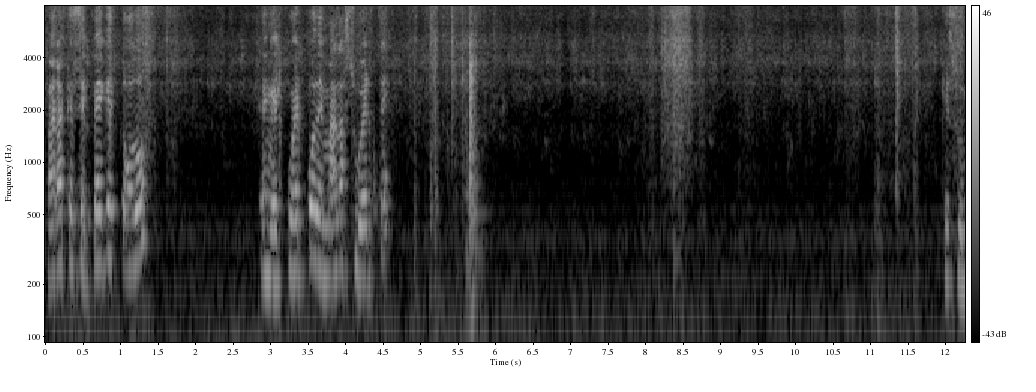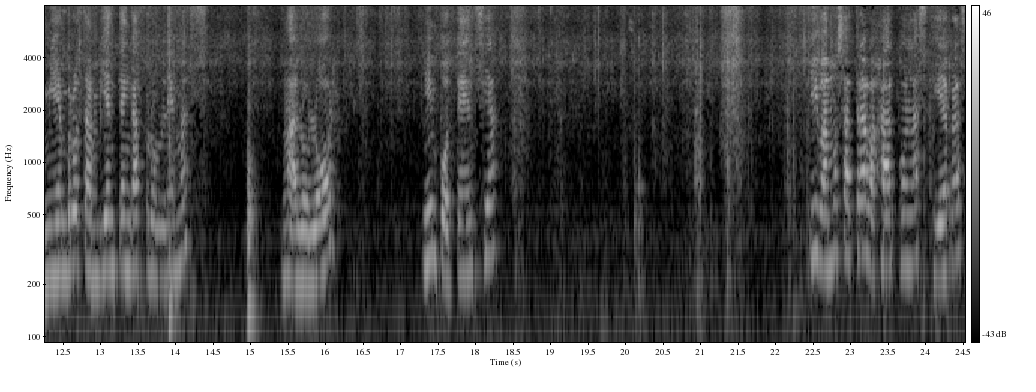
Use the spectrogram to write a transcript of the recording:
para que se pegue todo en el cuerpo de mala suerte. Que su miembro también tenga problemas, mal olor, impotencia. Y vamos a trabajar con las tierras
